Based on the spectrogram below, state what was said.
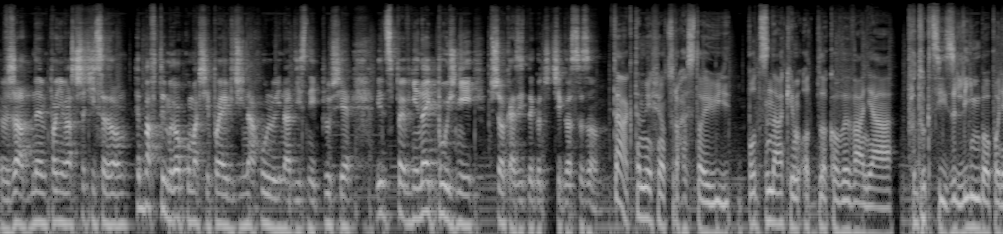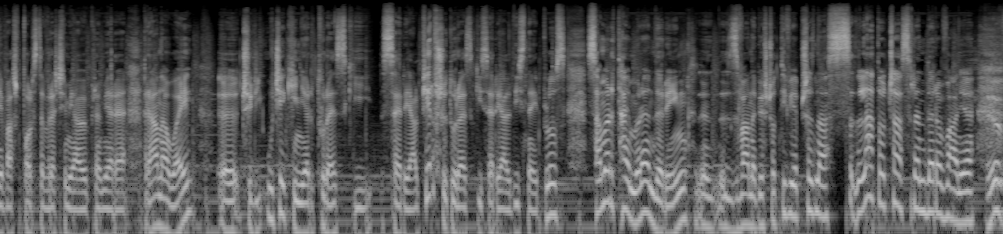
w żadnym, ponieważ trzeci sezon chyba w tym roku ma się pojawić i na Hulu i na Disney Plusie, więc pewnie najpóźniej przy okazji tego trzeciego sezonu. Tak, ten miesiąc trochę stoi pod znakiem odblokowywania produkcji z Limbo, ponieważ w Polsce wreszcie miały premierę Runaway, y, czyli uciekinier turecki serial, pierwszy turecki serial Disney+, Summertime Rendering, y, zwane pieszczotliwie przez nas lato czas renderowanie, Lub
